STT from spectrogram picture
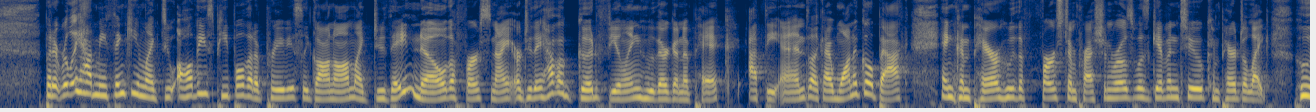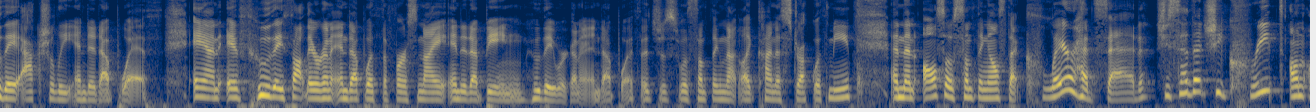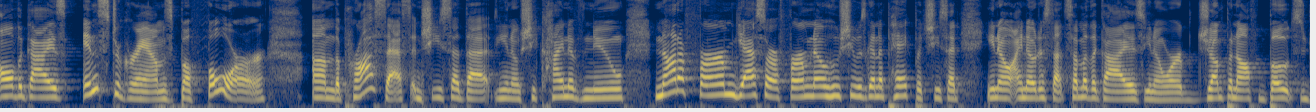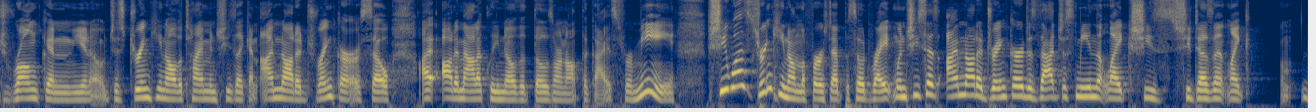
But it really had me thinking, like, do all these people that have previously gone on, like, do they know the first night or do they have a good feeling who they're going to pick at the end? Like, I want to go back and compare who the first impression rose was given to compared to, like, who they actually ended up with. And if who they thought they were going to end up with the first night ended up being who they were going to end up with. It just was something that, like, kind of struck with me. And then also something else that Claire had said. She said, said that she creeped on all the guys' Instagrams before um, the process. And she said that, you know, she kind of knew not a firm yes or a firm no who she was going to pick, but she said, you know, I noticed that some of the guys, you know, were jumping off boats drunk and, you know, just drinking all the time. And she's like, and I'm not a drinker. So I automatically know that those are not the guys for me. She was drinking on the first episode, right? When she says, I'm not a drinker, does that just mean that like she's, she doesn't like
